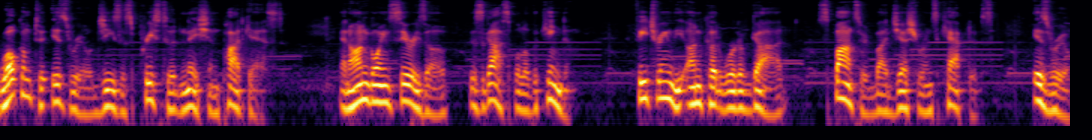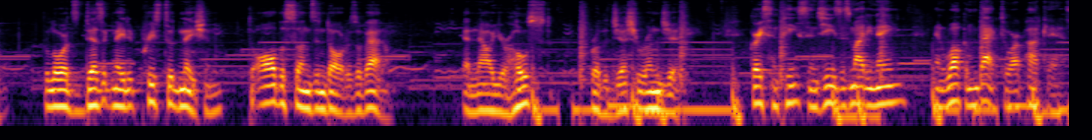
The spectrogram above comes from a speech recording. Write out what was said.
Welcome to Israel Jesus Priesthood Nation podcast, an ongoing series of This Gospel of the Kingdom, featuring the uncut Word of God, sponsored by Jeshurun's captives, Israel, the Lord's designated priesthood nation to all the sons and daughters of Adam. And now your host, Brother Jeshurun J. Grace and peace in Jesus' mighty name, and welcome back to our podcast.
